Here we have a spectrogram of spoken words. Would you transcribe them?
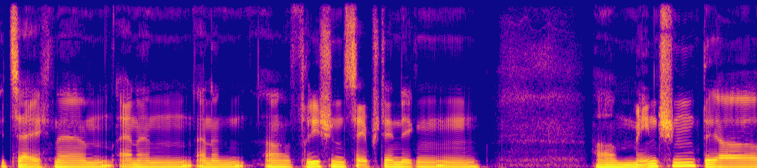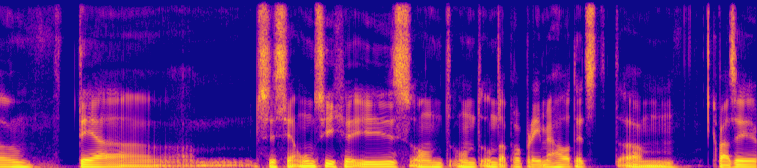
ich zeichne einen, einen äh, frischen, selbstständigen äh, Menschen, der, der ähm, sich sehr unsicher ist und, und, und auch Probleme hat, jetzt ähm, quasi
